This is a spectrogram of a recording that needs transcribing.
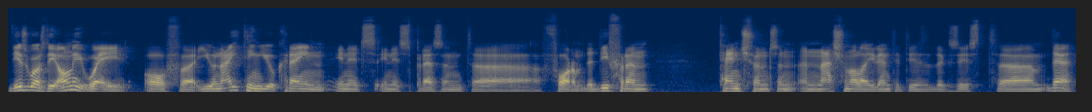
This was the only way of uh, uniting Ukraine in its in its present uh, form. The different tensions and, and, national identities that exist um, there,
